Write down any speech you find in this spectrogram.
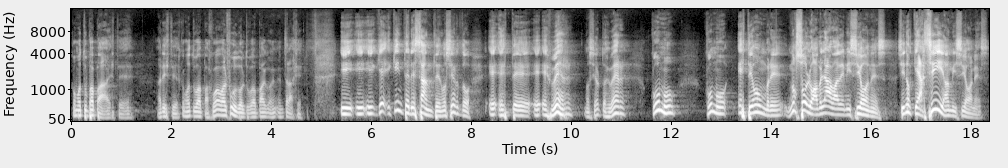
Como tu papá, este, Aristides, como tu papá. Jugaba al fútbol tu papá en traje. Y, qué, interesante, ¿no es cierto? E, este, e, es ver, ¿no es cierto? Es ver cómo, cómo este hombre no solo hablaba de misiones, sino que hacía misiones.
